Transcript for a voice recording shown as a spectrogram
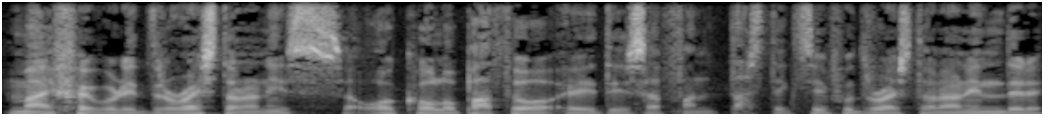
My favorite restaurant is Ocolopazo. It is a fantastic seafood restaurant in the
